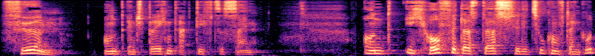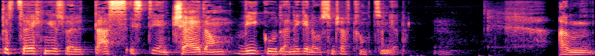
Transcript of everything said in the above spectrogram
führen und entsprechend aktiv zu sein. Und ich hoffe, dass das für die Zukunft ein gutes Zeichen ist, weil das ist die Entscheidung, wie gut eine Genossenschaft funktioniert. Ähm,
